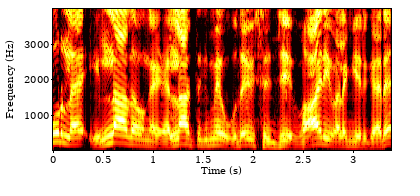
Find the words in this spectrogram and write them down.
ஊரில் இல்லாதவங்க எல்லாத்துக்குமே உதவி செஞ்சு வாரி வழங்கியிருக்காரு.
